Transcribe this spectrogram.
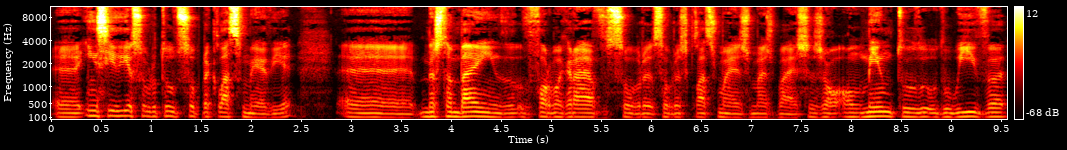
uh, incidia sobretudo sobre a classe média, Uh, mas também de, de, forma grave sobre, sobre as classes mais, mais baixas, o aumento do, do IVA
